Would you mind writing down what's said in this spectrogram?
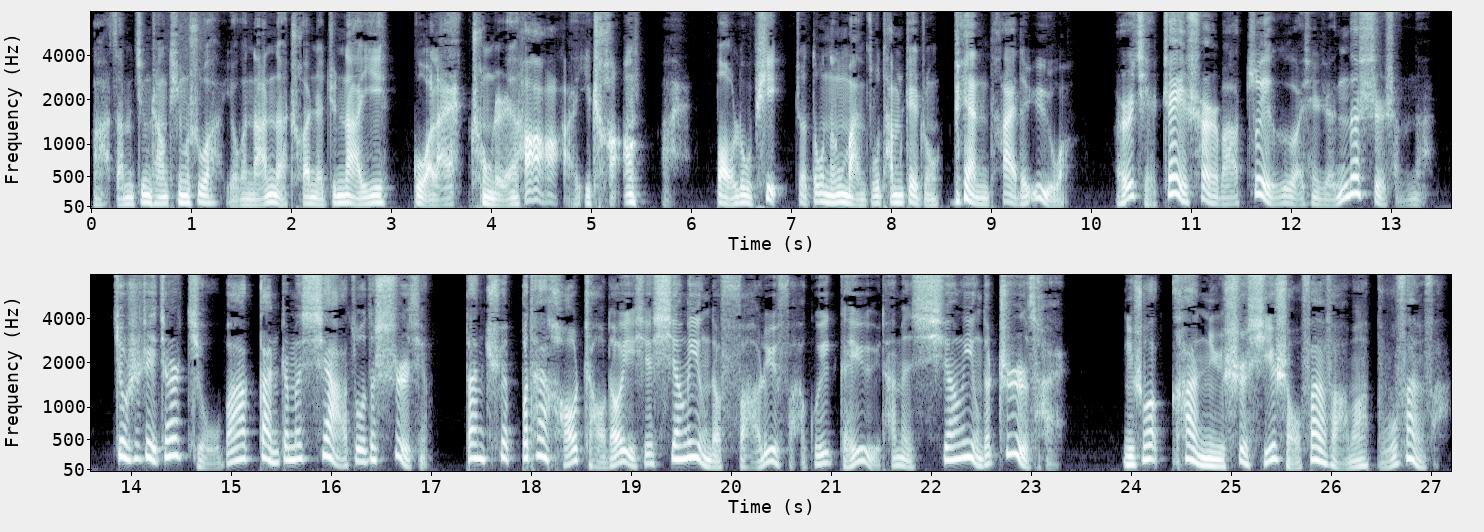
啊，咱们经常听说有个男的穿着军大衣过来，冲着人哈一场，哎，暴露癖，这都能满足他们这种 变态的欲望。而且这事儿吧，最恶心人的是什么呢？就是这家酒吧干这么下作的事情，但却不太好找到一些相应的法律法规给予他们相应的制裁。你说看女士洗手犯法吗？不犯法。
